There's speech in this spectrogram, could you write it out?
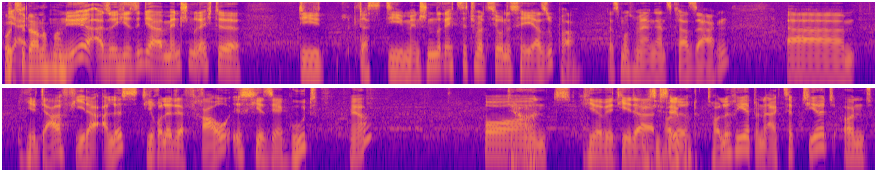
Wolltest ja, du da nochmal? Nö, also hier sind ja Menschenrechte, die, das, die Menschenrechtssituation ist hier ja super. Das muss man ja ganz klar sagen. Ähm, hier darf jeder alles. Die Rolle der Frau ist hier sehr gut. Ja? Und hier wird jeder gut. toleriert und akzeptiert. Und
